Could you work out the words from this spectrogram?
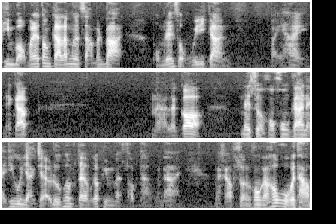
พิมพ์บอกไม่ได้ต้องการรับเงิน 3,000 บาท ผมได้ส่งวิธีการไปให้นะครับนะแล้วก็ในส่วนของโครงการไหนที่คุณอยากจะรู้เพิ่มเติมก็พิมพ์มาสอบถามกันได้ นะครับส่วนโครงการเข้ากูไปถาม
